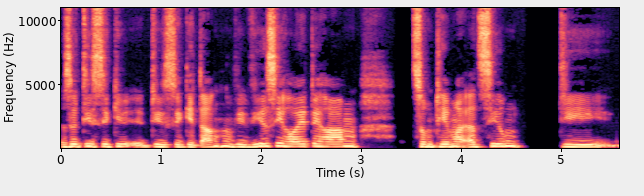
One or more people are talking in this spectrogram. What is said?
Also diese, diese Gedanken, wie wir sie heute haben zum Thema Erziehung, die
